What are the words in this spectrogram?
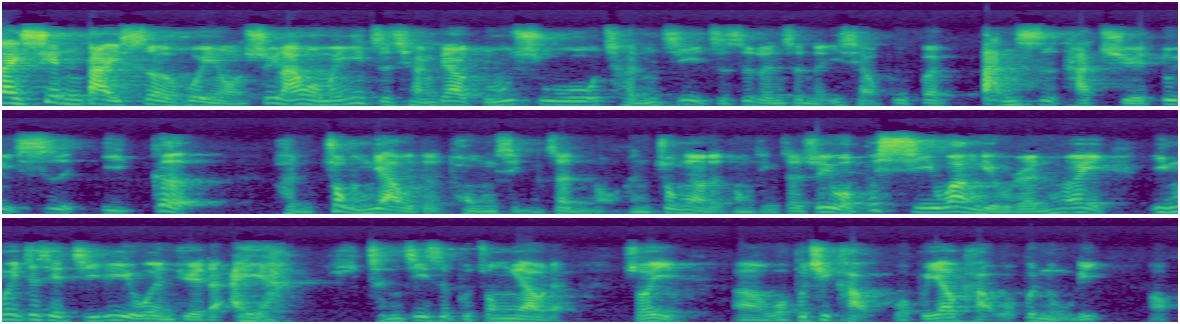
在现代社会哦，虽然我们一直强调读书成绩只是人生的一小部分，但是它绝对是一个很重要的通行证哦，很重要的通行证。所以我不希望有人会因为这些激励，我觉得哎呀，成绩是不重要的，所以啊，我不去考，我不要考，我不努力哦，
